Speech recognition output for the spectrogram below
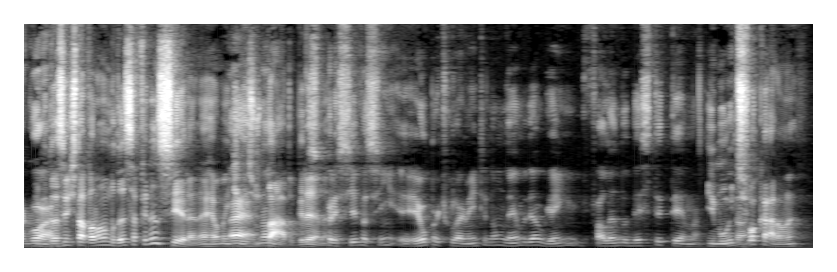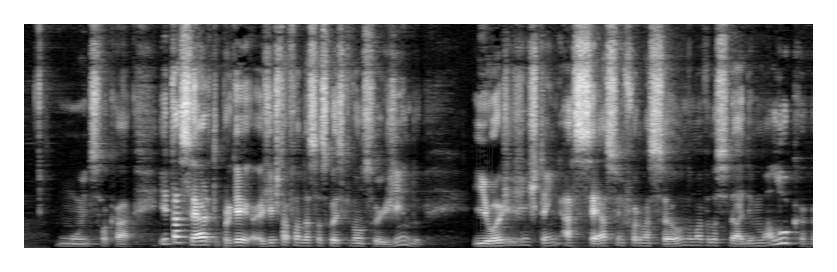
Agora, Mudança, a gente está falando de mudança financeira, né? Realmente é, resultado, não, grana. expressiva assim, eu particularmente não lembro de alguém falando deste tema. E muitos tá? focaram, né? Muitos focaram. E tá certo, porque a gente está falando dessas coisas que vão surgindo e hoje a gente tem acesso à informação numa velocidade maluca.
